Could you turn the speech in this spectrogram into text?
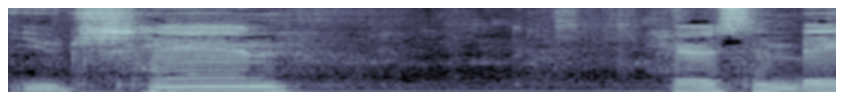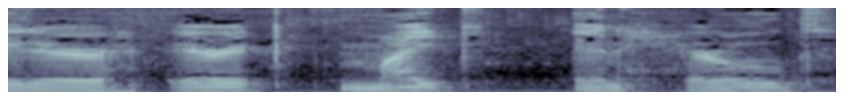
Yu Chang, Harrison Bader, Eric, Mike, and Harold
